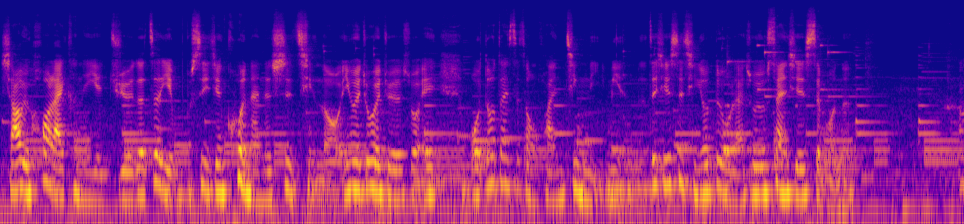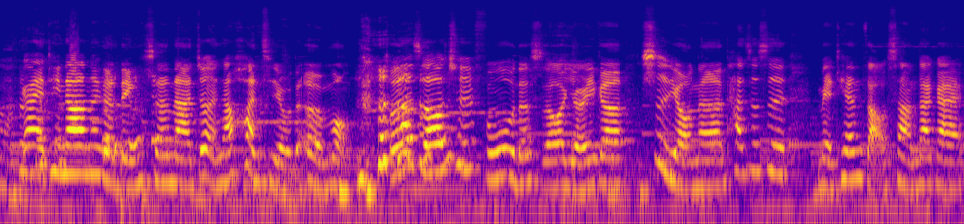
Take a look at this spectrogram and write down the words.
小雨后来可能也觉得这也不是一件困难的事情喽，因为就会觉得说，哎，我都在这种环境里面了，这些事情又对我来说又算些什么呢？刚才听到那个铃声啊，就很像唤起我的噩梦。我那时候去服务的时候，有一个室友呢，他就是每天早上大概，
